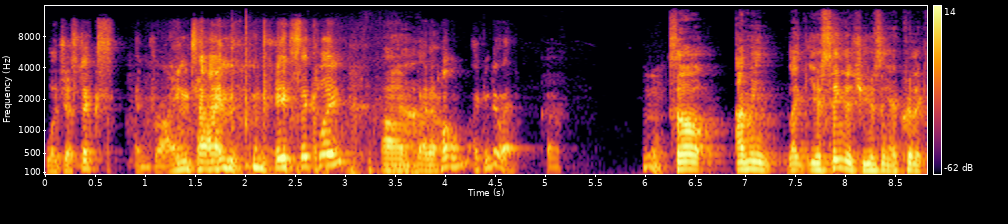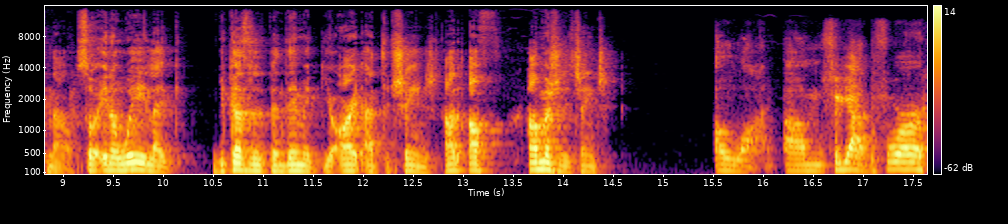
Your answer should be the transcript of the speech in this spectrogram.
logistics and drying time, basically. Um, Yeah. But at home, I can do it. So, I mean, like you're saying that you're using acrylic now. So, in a way, like because of the pandemic, your art had to change. How how, how much did it change? a lot. Um, so yeah, before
